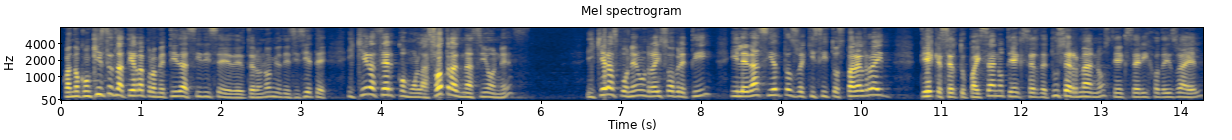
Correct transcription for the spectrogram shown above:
Cuando conquistes la tierra prometida, así dice Deuteronomio 17, y quieras ser como las otras naciones, y quieras poner un rey sobre ti, y le das ciertos requisitos para el rey. Tiene que ser tu paisano, tiene que ser de tus hermanos, tiene que ser hijo de Israel,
